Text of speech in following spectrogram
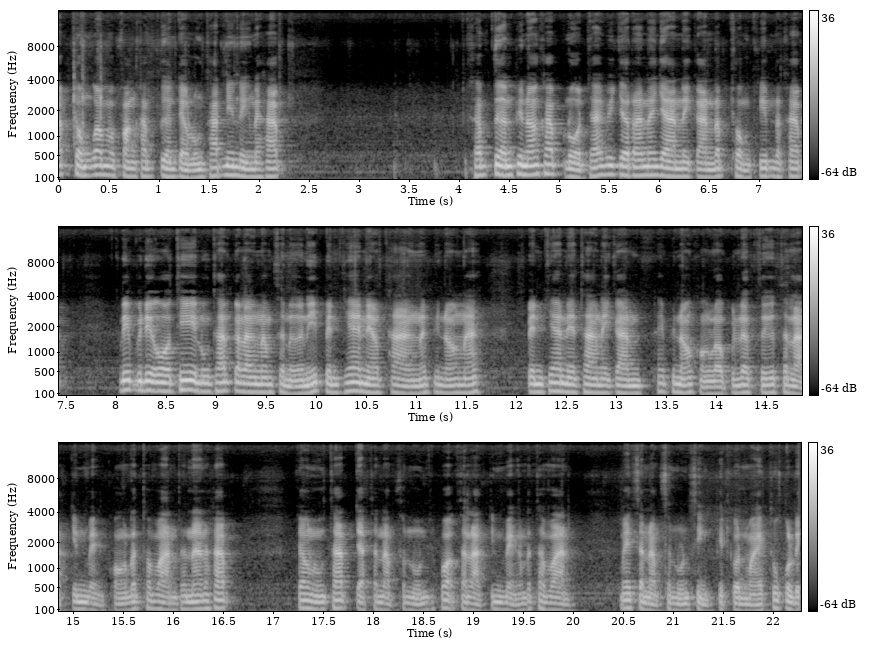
รับชมก็มาฟังคำเตือนจากลุงทัศน์นิดนึงนะครับคำเตือนพี่น้องครับโปรดใช้วิจารณญาณในการรับชมคลิปนะครับ คลิปวิดีโอที่ลุงทัศน์กำลังนำเสนอนี้เป็นแค่แนวทางนะพี่น้องนะ เป็นแค่แนวทางในการให้พี่น้องของเราไปเลือกซื้อสลากกินแบ่งของรัฐบาลเท่านั้นนะครับช่องลุงทัศน์จะสนับสนุนเฉพาะสลากกินแบ่งรัฐบาล ไม่สนับสนุนสิ่งผิดกฎหมายทุกกร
